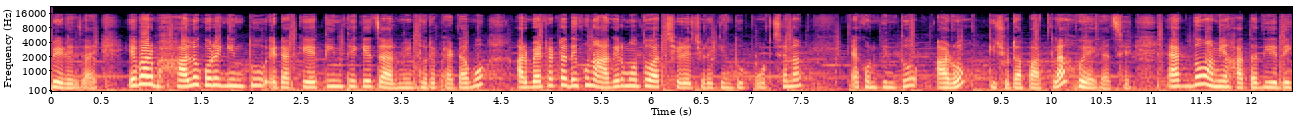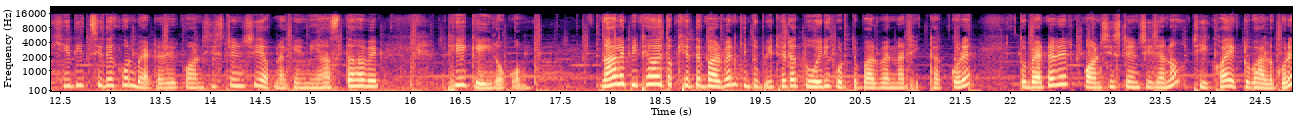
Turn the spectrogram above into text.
বেড়ে যায়। এবার ভালো করে কিন্তু এটাকে তিন থেকে চার মিনিট ধরে ফেটাবো, আর ব্যাটারটা দেখুন আগের মতো আর ছেড়ে ছেড়ে কিন্তু পড়ছে না, এখন কিন্তু আরও কিছুটা পাতলা হয়ে গেছে। একদম আমি হাতা দিয়ে দেখিয়ে দিচ্ছি, দেখুন ব্যাটারের কনসিস্টেন্সি আপনাকে নিয়ে আসতে হবে, ঠিক এই রকম। নাহলে পিঠে হয়তো খেতে পারবেন, কিন্তু পিঠেটা তৈরি করতে পারবেন না ঠিকঠাক করে। তো ব্যাটারের কনসিস্টেন্সি যেন ঠিক হয়, একটু ভালো করে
